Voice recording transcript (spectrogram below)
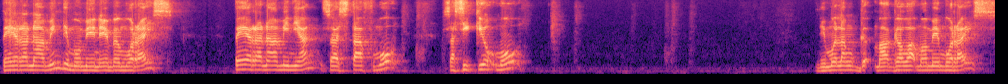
Pera namin, di mo memorize. Pera namin yan sa staff mo, sa sikyo mo. Di mo lang ga- magawa ma-memorize.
